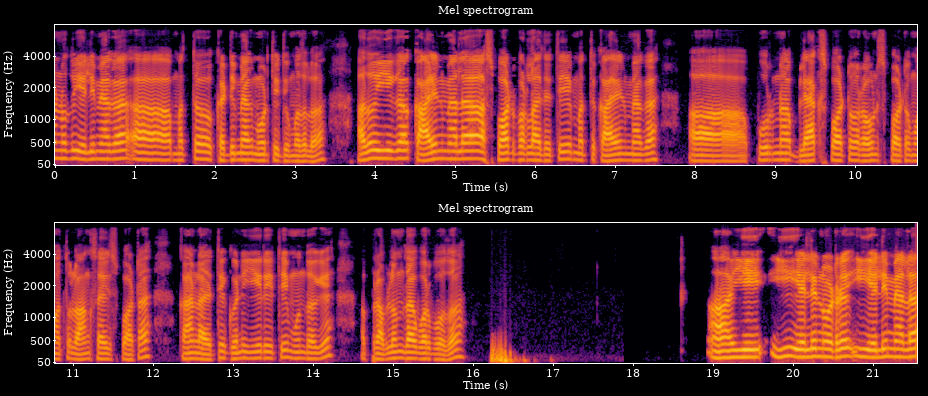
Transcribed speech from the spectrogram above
ಅನ್ನೋದು ಎಲಿ ಮ್ಯಾಗ ಮತ್ತು ಕಡ್ಡಿ ಮ್ಯಾಗ ನೋಡ್ತಿದ್ವಿ ಮೊದಲು. ಅದು ಈಗ ಕಾಳಿನ ಮ್ಯಾಲ ಸ್ಪಾಟ್ ಬರ್ಲಾತೈತಿ ಮತ್ತು ಕಾಳಿನ ಮ್ಯಾಗ ಪೂರ್ಣ ಬ್ಲ್ಯಾಕ್ ಸ್ಪಾಟು ರೌಂಡ್ ಸ್ಪಾಟು ಮತ್ತು ಲಾಂಗ್ ಸೈಜ್ ಸ್ಪಾಟ್ ಕಾಣ್ಲಾತೈತಿ ಕೊನೆ ಈ ರೀತಿ ಮುಂದೋಗಿ ಪ್ರಾಬ್ಲಮ್ದಾಗ ಬರ್ಬೋದು. ಈ ಈ ಎಲೆ ನೋಡ್ರಿ, ಈ ಎಲೆ ಮೇಲೆ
